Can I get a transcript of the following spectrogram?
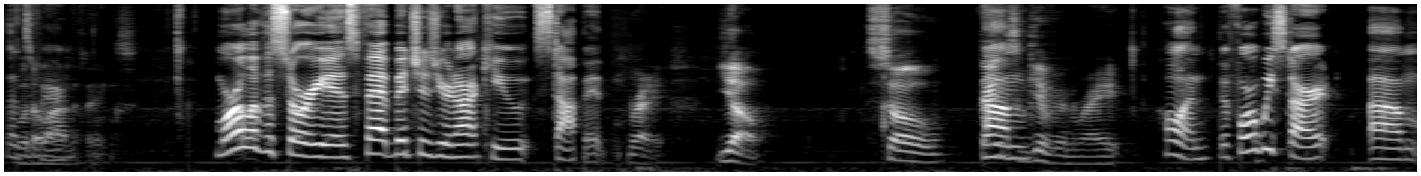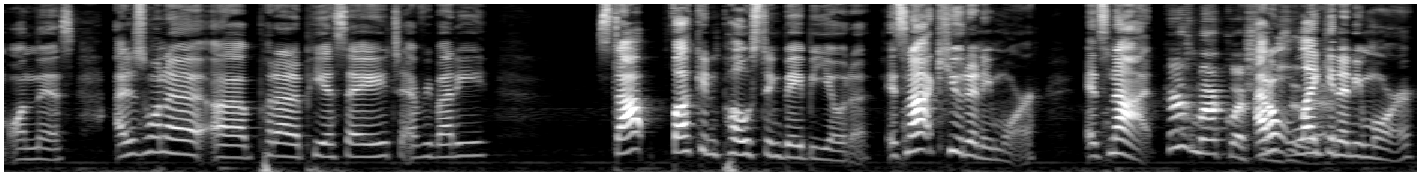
That's with a fair. lot of things. Moral of the story is fat bitches, you're not cute. Stop it. Right. Yo. So Um, Thanksgiving, right? Hold on. Before we start um, on this, I just want to uh, put out a PSA to everybody. Stop fucking posting Baby Yoda. It's not cute anymore. It's not. Here's my question. I don't like that. it anymore.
